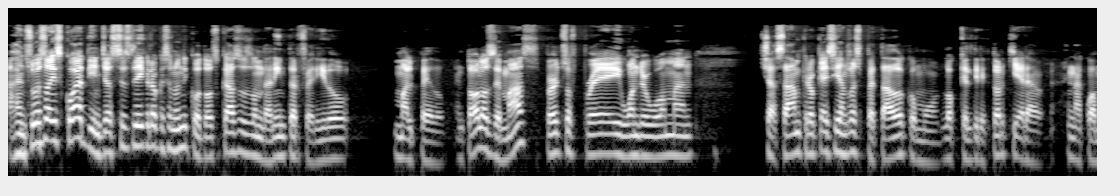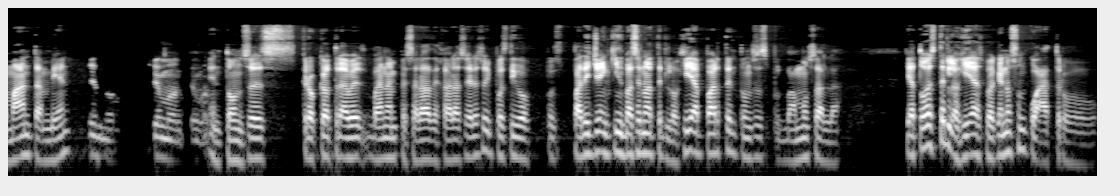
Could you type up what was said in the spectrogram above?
En Suicide Squad y en Justice League creo que son los únicos dos casos donde han interferido mal pedo. En todos los demás, Birds of Prey, Wonder Woman, Shazam, creo que ahí sí han respetado como lo que el director quiera. En Aquaman también. Simón, Simón, Simón. Entonces, creo que otra vez van a empezar a dejar hacer eso. Y pues digo, pues Patty Jenkins va a hacer una trilogía aparte, entonces pues vamos a la... Ya todas trilogías, ¿por qué no son cuatro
